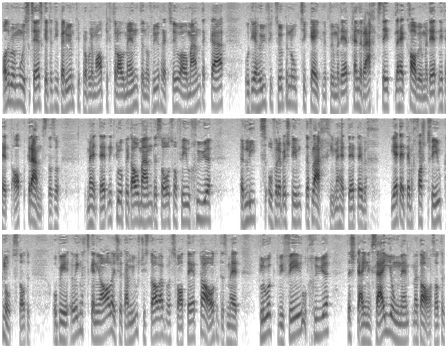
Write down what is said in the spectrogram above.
Oder man muss sehen, es gibt ja die berühmte Problematik der Almenden. Und früher hat es viele Almenden gegeben und die haben häufig zur Übernutzung geeignet, weil man dort keinen Rechtstitel hatte, weil man dort nicht hat abgrenzt. Also man hat dort nicht geschaut, bei Almenden so, so viele Kühe erliegt auf einer bestimmten Fläche. Man hat dort einfach, jeder hat einfach fast zu viel genutzt, oder? Und bei, eigentlich das Geniale ist ja dem Justus da, was fällt der da, oder? Dass man hat geschaut, wie viele Kühe, das ist eine Seiung, nennt man das, oder?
